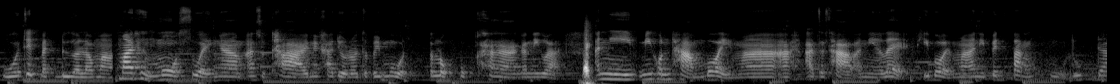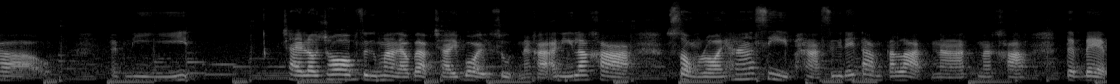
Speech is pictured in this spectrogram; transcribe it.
โอ้เจ็ดแปดเดือนแล้วมา มาถึงโหมดสวยงามอันสุดท้ายนะคะ เดี๋ยวเราจะไปโหมดตลกปุกฮากันดีกว่า อันนี้มีคนถามบ่อยมาอะอาจจะถามอันนี้แหละ ที่บ่อยมาอันนี้เป็นตังหูลูกดาว แบบนี้ ใช้เราชอบซื้อมาแล้วแบบใช้บ่อยสุดนะคะ อันนี้ราคา 250 หาซื้อได้ตามตลาดนัดนะคะ แต่แบบ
